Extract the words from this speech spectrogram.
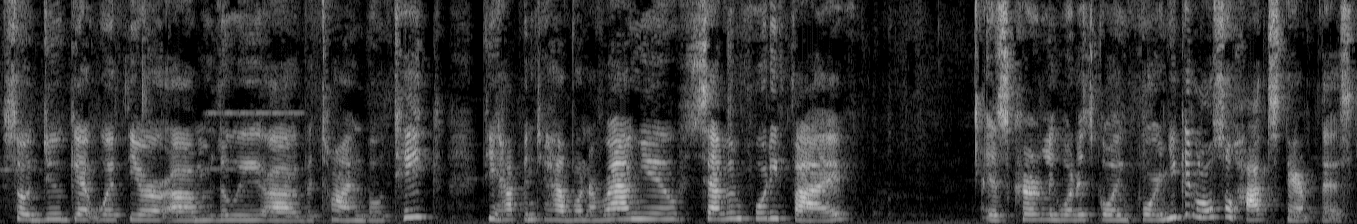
so do get with your um, Louis uh, Vuitton boutique if you happen to have one around you. 745 is currently what it's going for, and you can also hot stamp this.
